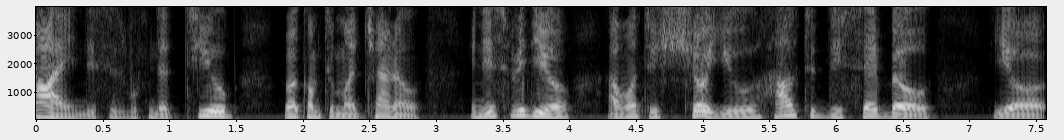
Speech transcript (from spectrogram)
Hi, this is Bhupinder Tube. Welcome to my channel. In this video, I want to show you how to disable your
